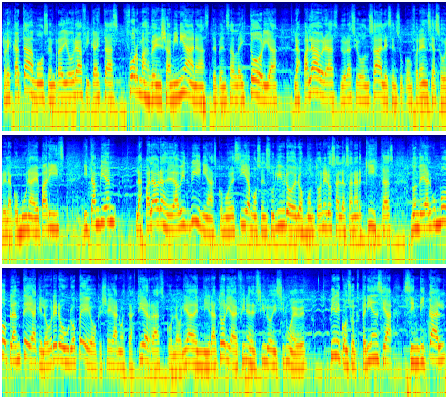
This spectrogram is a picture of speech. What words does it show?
rescatamos en radiográfica estas formas benjaminianas de pensar la historia, las palabras de Horacio González en su conferencia sobre la Comuna de París y también las palabras de David Viñas, como decíamos en su libro de los montoneros a los anarquistas, donde de algún modo plantea que el obrero europeo que llega a nuestras tierras con la oleada inmigratoria de fines del siglo XIX, viene con su experiencia sindical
